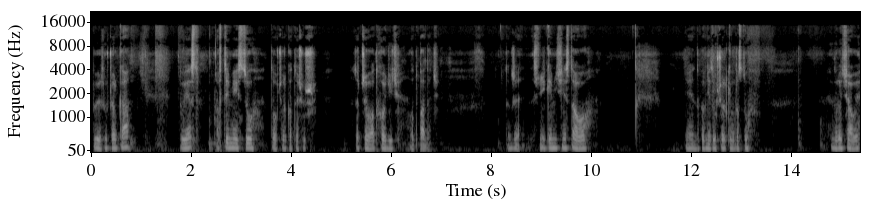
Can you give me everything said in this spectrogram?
tu jest uszczelka, tu jest, a w tym miejscu ta uszczelka też już zaczęła odchodzić, odpadać. Także z silnikiem nic się nie stało. Nie no pewnie te uszczelki po prostu wyleciały.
